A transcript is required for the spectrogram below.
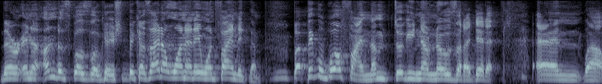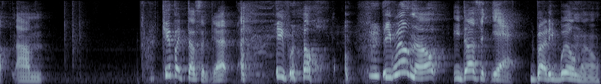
They're in an undisclosed location because I don't want anyone finding them. But people will find them. Doogie now knows that I did it. And, well, um, Cubiq doesn't yet. he will. He will know. He doesn't yet, but he will know.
